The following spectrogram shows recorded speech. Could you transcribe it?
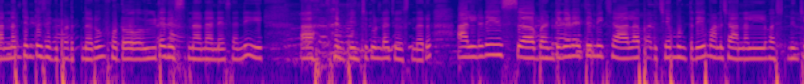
అన్నం తింటూ సిగ్గుపడుతున్నారు ఫోటో వీడియో తీస్తున్నాను అనేసి అని ఆ, కనిపించకుండా చూస్తున్నారు. ఆల్రెడీ బంటిగాడు అయితే మీకు చాలా పరిచయం ఉంటుంది. మన ఛానల్ ఫస్ట్ నుంచి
